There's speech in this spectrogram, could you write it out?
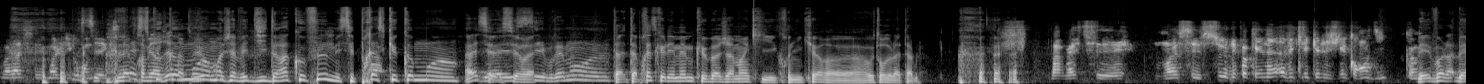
Voilà, c'est moi, j'ai grandi avec ça. La première comme moi. Moi j'avais dit Dracofeu, mais c'est presque comme moi. hein. Ouais, c'est- vrai. C'est vraiment. euh, T'as t'as presque les mêmes que Benjamin qui est chroniqueur euh, autour de la table. Bah ouais, c'est... Moi, c'est ceux les Pokémon avec lesquels j'ai grandi. Comme... Mais voilà, mais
